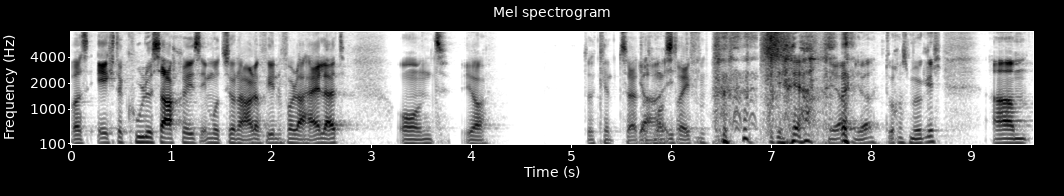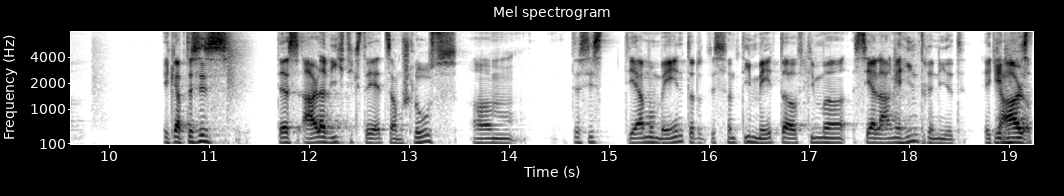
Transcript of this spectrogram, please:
was echt eine coole Sache ist, emotional auf jeden Fall ein Highlight. Und ja, da könnt ihr Zeit, Ja, dass wir uns treffen. Ja, ja, ja, durchaus möglich. Ähm, ich glaube, das ist das Allerwichtigste jetzt am Schluss. Ähm, das ist der Moment oder das sind die Meter, auf die man sehr lange hintrainiert. Egal,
